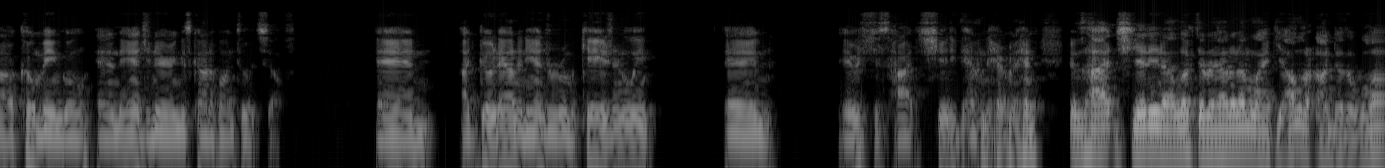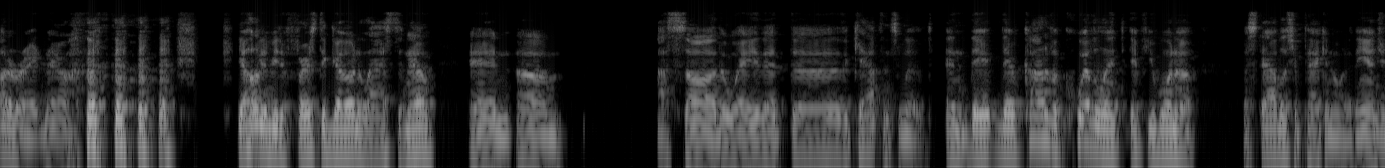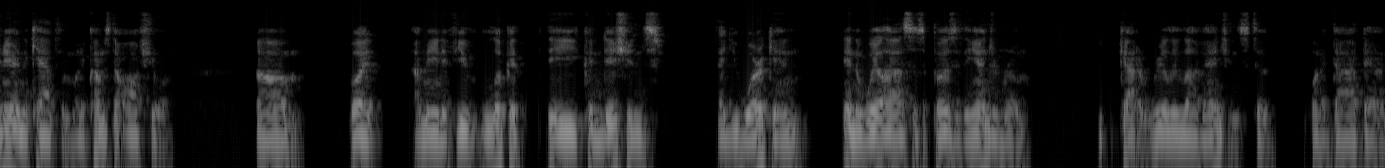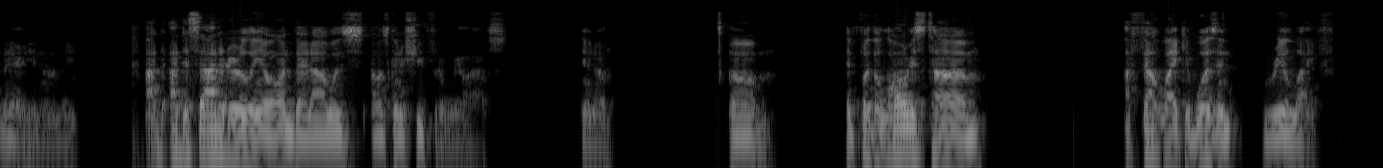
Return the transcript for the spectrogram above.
uh, commingle, and the engineering is kind of unto itself. And I'd go down in the engine room occasionally, and it was just hot and shitty down there, man. It was hot and shitty, and I looked around and I'm like, y'all are under the water right now. y'all are gonna be the first to go and the last to know. and um, I saw the way that the the captains lived, and they they're kind of equivalent if you want to establish a pecking order, the engineer and the captain when it comes to offshore. Um, but I mean, if you look at the conditions that you work in in the wheelhouse as opposed to the engine room, you gotta really love engines to want to dive down there. You know what I mean? I, I decided early on that I was I was going to shoot for the wheelhouse. You know, um, and for the longest time, I felt like it wasn't real life.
